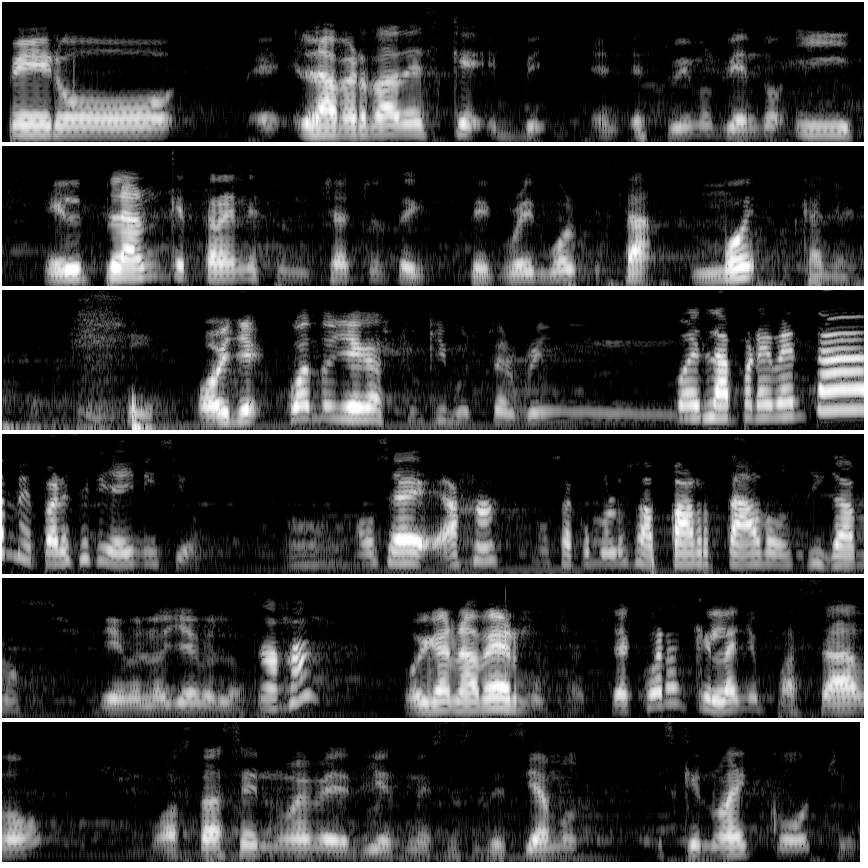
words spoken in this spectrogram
pero eh, la verdad es que vi- eh, estuvimos viendo y el plan que traen estos muchachos de, de Great Wall está muy cañón. Sí. Oye, ¿cuándo llega Suki Booster Ring? Pues la preventa me parece que ya inició. O sea, ajá, o sea, como los apartados, digamos. Llévelo, llévelo. Ajá. Oigan, a ver, muchachos, ¿se acuerdan que el año pasado, o hasta hace nueve, diez meses, decíamos, es que no hay coches,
